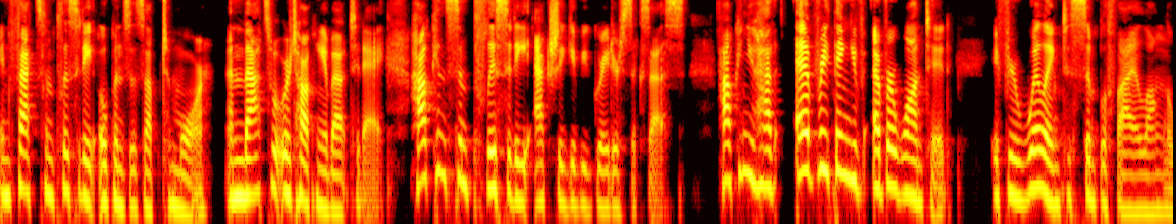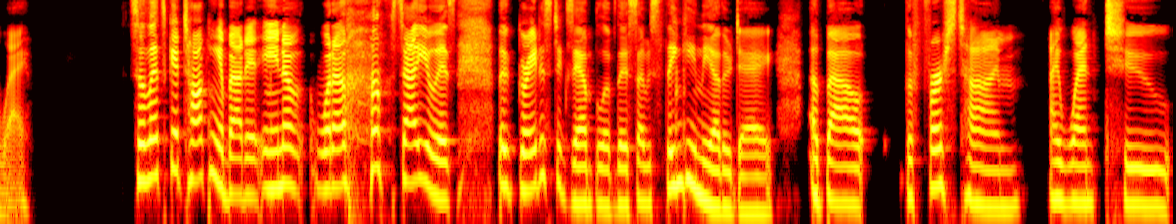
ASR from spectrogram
In fact, simplicity opens us up to more. And that's what we're talking about today. How can simplicity actually give you greater success? How can you have everything you've ever wanted if you're willing to simplify along the way? So let's get talking about it. And you know, what I'll tell you is the greatest example of this. I was thinking the other day about the first time I went to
